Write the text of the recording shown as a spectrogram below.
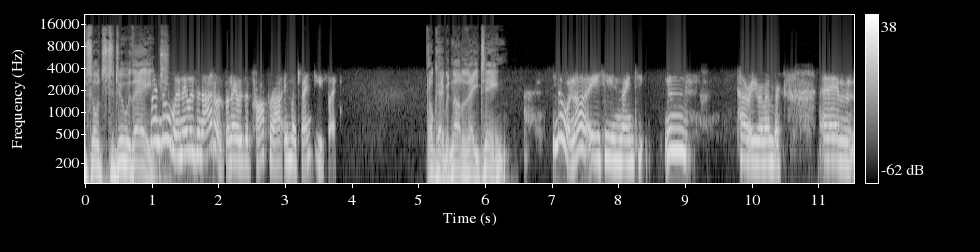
so it's to do with age. Well, no, when I was an adult, when I was a proper in my twenties, like Okay, but not at 18. no, not 18, 19. Mm, can't really remember. Um,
